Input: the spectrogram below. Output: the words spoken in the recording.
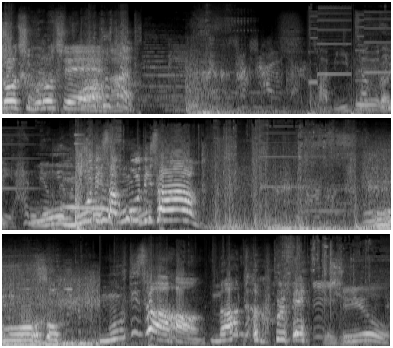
그렇지 그렇지. 자 미드. 오 무디상 무디상. 오 무디상 나한다 그래 주요.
